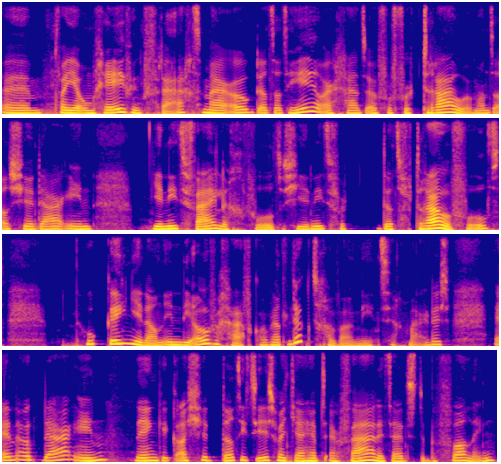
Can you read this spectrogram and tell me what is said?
eh, van je omgeving vraagt, maar ook dat dat heel erg gaat over vertrouwen. Want als je daarin je niet veilig voelt, als je je niet dat vertrouwen voelt, hoe kun je dan in die overgave komen? Dat lukt gewoon niet, zeg maar. Dus, en ook daarin denk ik, als je dat iets is wat jij hebt ervaren tijdens de bevalling,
